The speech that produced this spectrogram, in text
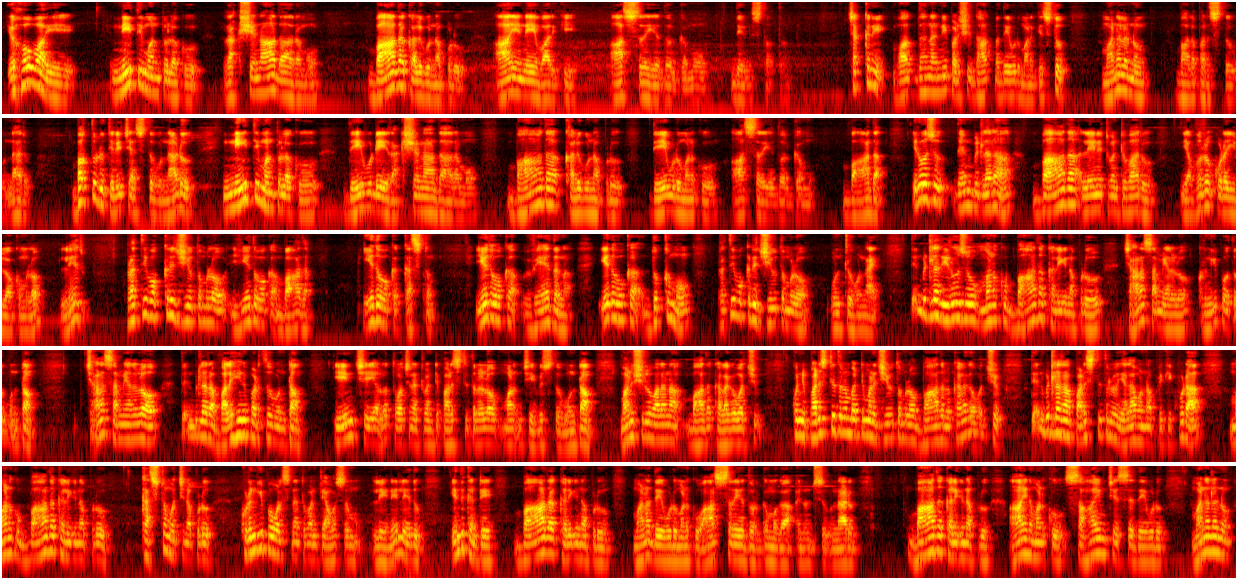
యహోవాయి నీతిమంతులకు రక్షణాధారము బాధ కలుగున్నప్పుడు ఆయనే వారికి ఆశ్రయదుర్గము. దేవుని స్తోత్రం. చక్కని వాగ్దానాన్ని పరిశుద్ధాత్మ దేవుడు మనకిస్తూ మనలను బలపరుస్తూ ఉన్నారు. భక్తుడు తెలియచేస్తూ ఉన్నాడు నీతిమంతులకు దేవుడే రక్షణాధారము. బాధ కలుగునప్పుడు దేవుడు మనకు ఆశ్రయదుర్గము. బాధ. ఈరోజు దేవుని బిడ్డలరా బాధ లేనటువంటి వారు ఎవరూ కూడా ఈ లోకంలో లేరు. ప్రతి ఒక్కరి జీవితంలో ఏదో ఒక బాధ ఏదో ఒక కష్టం ఏదో ఒక వేదన ఏదో ఒక దుఃఖము ప్రతి ఒక్కరి జీవితంలో ఉంటూ ఉన్నాయి. దీని బిడ్డలారు ఈరోజు మనకు బాధ కలిగినప్పుడు చాలా సమయాలలో కృంగిపోతూ ఉంటాం. చాలా సమయాలలో దీని బిడ్డలారా బలహీనపడుతూ ఉంటాం. ఏం చేయాలో తోచినటువంటి పరిస్థితులలో మనం జీవిస్తూ ఉంటాం. మనుషుల వలన బాధ కలగవచ్చు కొన్ని పరిస్థితులను బట్టి మన జీవితంలో బాధలు కలగవచ్చు. దేని బిడ్డల ఆ పరిస్థితులు ఎలా ఉన్నప్పటికీ కూడా మనకు బాధ కలిగినప్పుడు కష్టం వచ్చినప్పుడు కృంగిపోవలసినటువంటి అవసరం లేనే లేదు. ఎందుకంటే బాధ కలిగినప్పుడు మన దేవుడు మనకు ఆశ్రయ దుర్గముగా అనుంచి ఉన్నాడు. బాధ కలిగినప్పుడు ఆయన మనకు సహాయం చేసే దేవుడు మనలను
